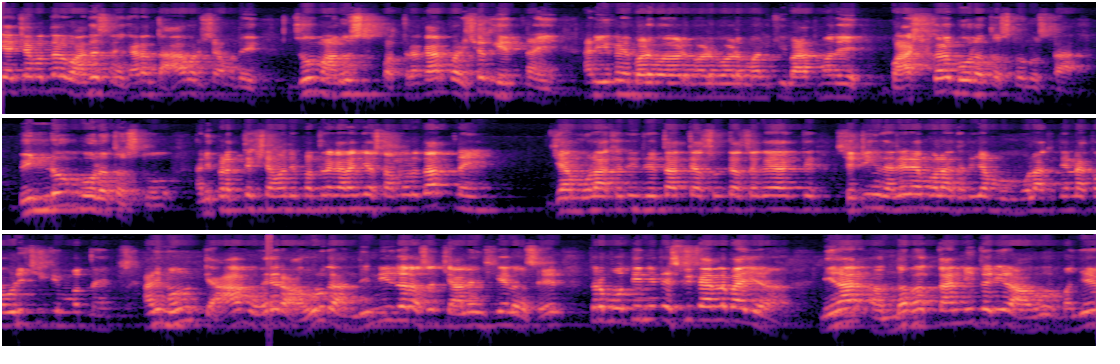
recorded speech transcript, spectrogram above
याच्याबद्दल वादच नाही. कारण दहा वर्षामध्ये जो माणूस पत्रकार परिषद घेत नाही आणि इकडे बडबड बडबड मन की बात मध्ये बाष्कळ बोलत असतो नुसता बिंडोक बोलत असतो आणि प्रत्यक्षामध्ये पत्रकारांच्या समोर जात नाही. ज्या मुलाखती देतात त्या सुद्धा सगळ्या सेटिंग झालेल्या मुलाखतीच्या मुलाखतींना कवडीची किंमत नाही. आणि म्हणून त्यामुळे राहुल गांधींनी जर असं चॅलेंज केलं असेल तर मोदींनी ते स्वीकारलं पाहिजे ना. निदान अंधभक्तांनी तरी राहुल म्हणजे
